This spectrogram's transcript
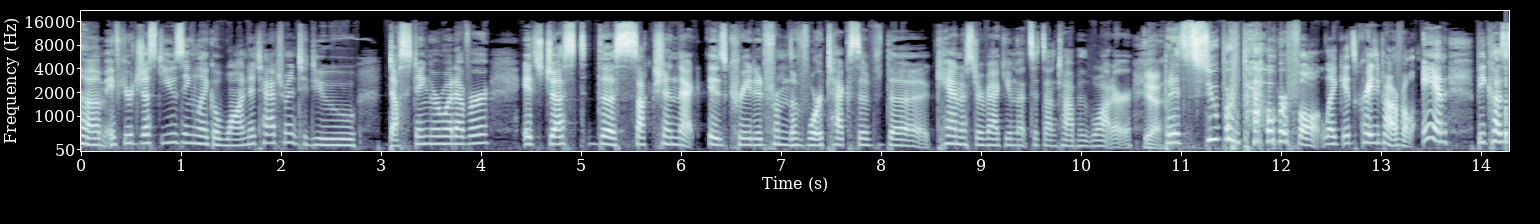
um, if you're just using like a wand attachment to do dusting or whatever it's just the suction that is created from the vortex of the canister vacuum that sits on top of the water Yeah. but it's super powerful like it's crazy powerful and because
